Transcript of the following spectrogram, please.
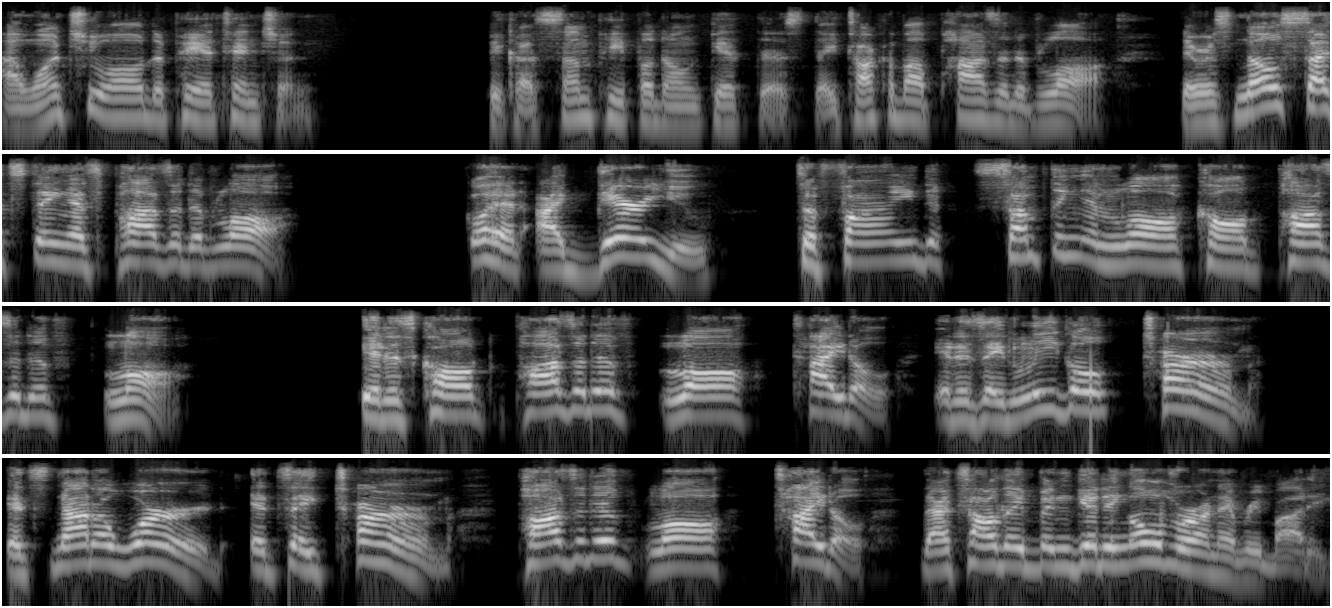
i want you all to pay attention because some people don't get this they talk about positive law there is no such thing as positive law Go ahead. I dare you to find something in law called positive law. It is called positive law title. It is a legal term. It's not a word, it's a term. Positive law title. That's how they've been getting over on everybody.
